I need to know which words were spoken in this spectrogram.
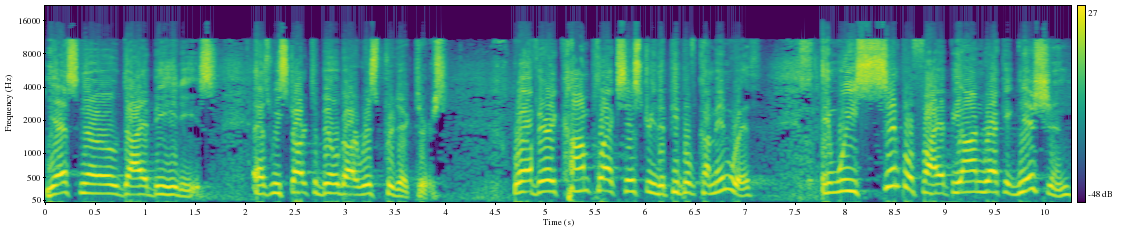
yes, no diabetes, as we start to build our risk predictors. Well, a very complex history that people have come in with, and we simplify it beyond recognition,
